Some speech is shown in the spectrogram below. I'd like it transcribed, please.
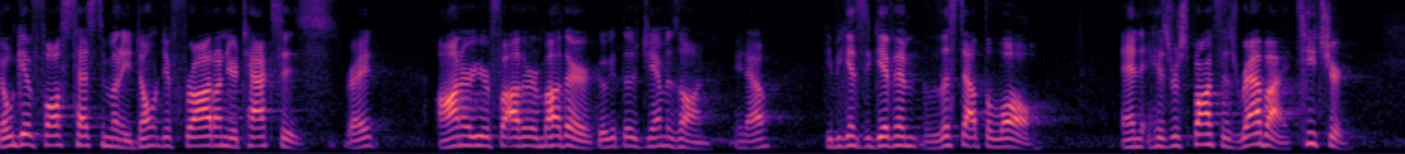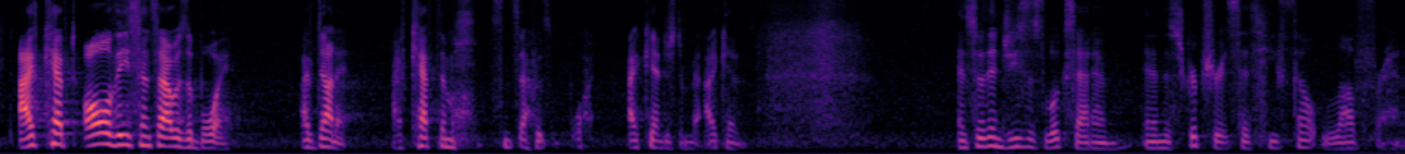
Don't give false testimony. Don't defraud on your taxes, right? Honor your father and mother. Go get those jammies on, you know? He begins to give him, list out the law. And his response is, Rabbi, teacher, I've kept all these since I was a boy. I've done it. I've kept them all since I was a boy. I can't just imagine. I can't. And so then Jesus looks at him, and in the scripture it says he felt love for him.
